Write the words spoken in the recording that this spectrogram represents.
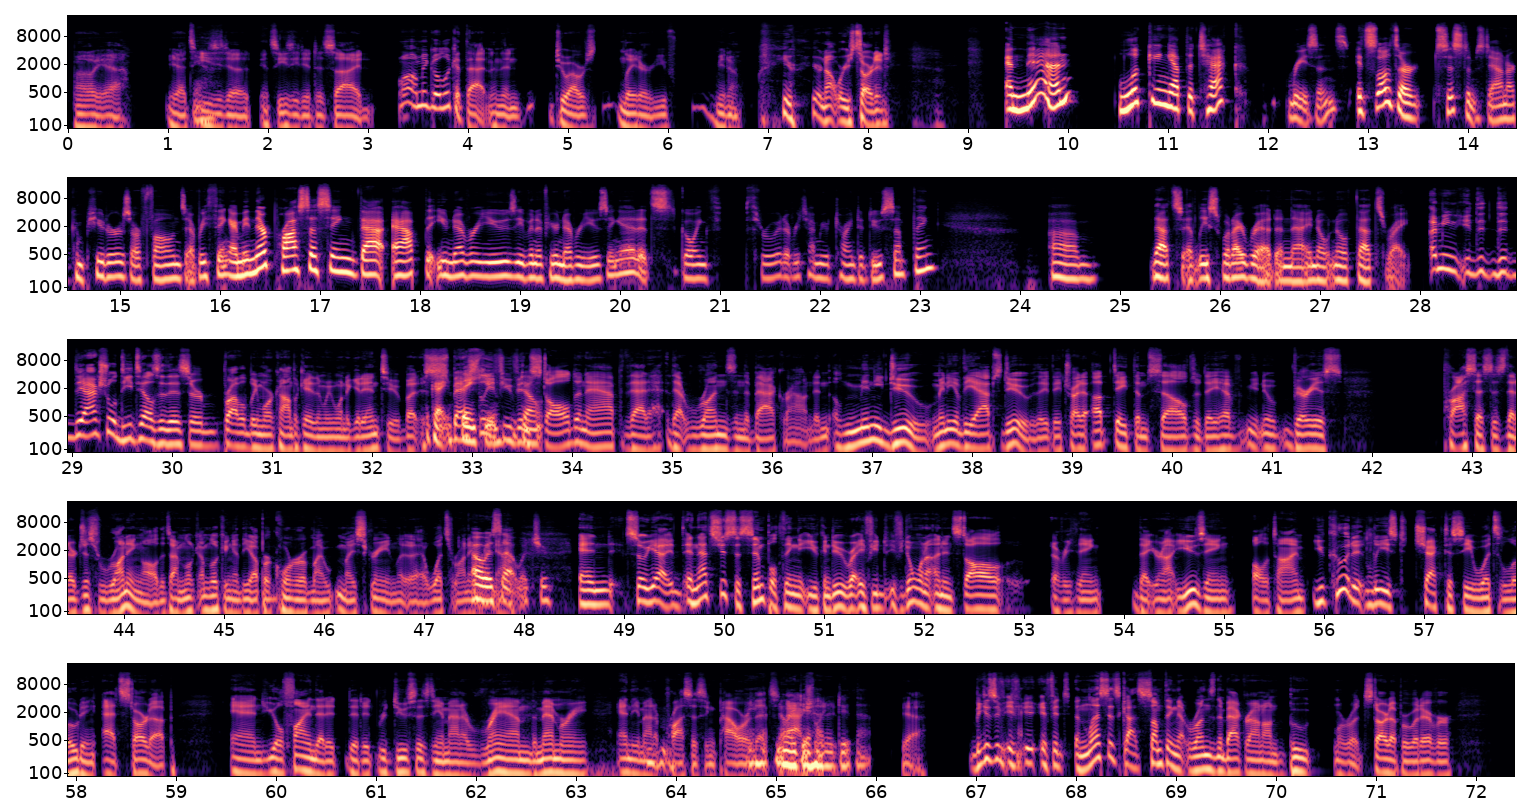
Oh yeah, yeah. It's Yeah. easy to it's easy to decide. Well, let me go look at that, and then two hours later, you've you know you're you're not where you started. And then looking at the tech reasons, it slows our systems down, our computers, our phones, everything. I mean, they're processing that app that you never use, even if you're never using it. It's going th- through it every time you're trying to do something. Um, that's at least what I read, and I don't know if that's right. I mean, the, the, the actual details of this are probably more complicated than we want to get into, but Okay, especially you. if you've Don't. installed an app that that runs in the background, and many do, many of the apps do. They they try to update themselves, or they have you know various processes that are just running all the time. Look, I'm looking at the upper corner of my my screen. uh, What's running? Oh, right is now. that what you? And so yeah, and that's just a simple thing that you can do, right? If you if you don't want to uninstall everything that you're not using all the time, you could at least check to see what's loading at startup. And you'll find that it that it reduces the amount of RAM, the memory, and the amount of processing power Mm-hmm. I that's have no actually idea how to do that. yeah. Because if, if if it's unless it's got something that runs in the background on boot or at startup or whatever,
